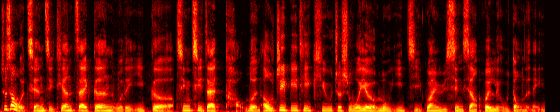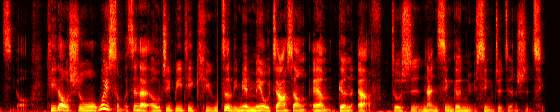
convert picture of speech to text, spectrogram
就像我前几天在跟我的一个亲戚在讨论 LGBTQ，就是我也有录一集关于性向会流动的那一集哦，提到说为什么现在 LGBTQ 这里面没有加上 M 跟 F，就是男性跟女性这件事情。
